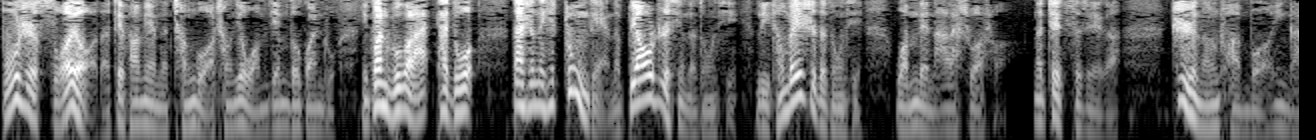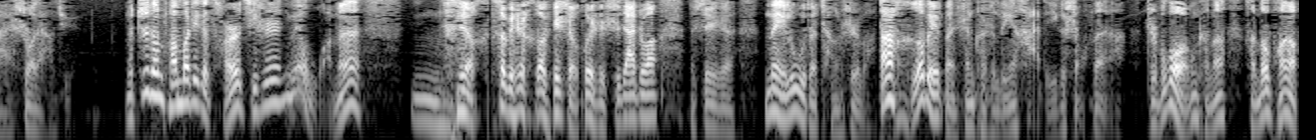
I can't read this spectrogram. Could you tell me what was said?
不是所有的这方面的成果成就，我们节目都关注，你关注不过来太多。但是那些重点的标志性的东西、里程碑式的东西，我们得拿来说说。那这次这个智能船舶应该说两句。那智能船舶这个词儿，其实因为我们。嗯，特别是河北省会是石家庄这个内陆的城市吧。当然，河北本身可是临海的一个省份啊。只不过我们可能很多朋友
